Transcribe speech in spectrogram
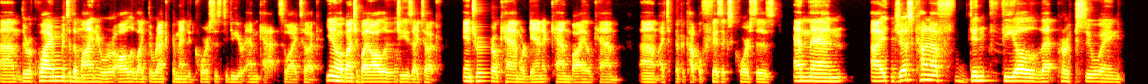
um, the requirements of the minor were all of like the recommended courses to do your MCAT. So I took you know a bunch of biologies. I took intro chem, organic chem, biochem. Um, I took a couple physics courses, and then I just kind of didn't feel that pursuing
